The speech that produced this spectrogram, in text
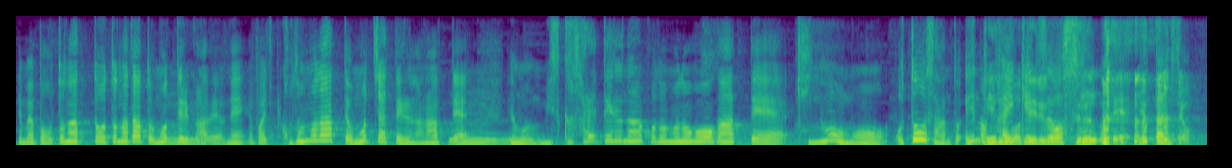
でもやっぱ大人と大人だと思ってるからだよね、やっぱり子供だって思っちゃってるんだなって、うんでも見透かされてるな子供の方があって昨日もお父さんと絵の対決をするって言ったんですよ。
